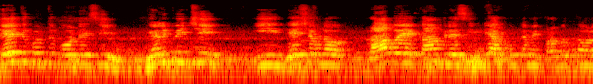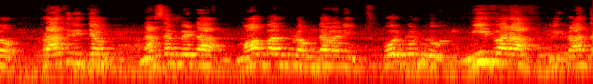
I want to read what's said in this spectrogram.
చేతి గుర్తు కోటేసి గెలిపించి ఈ దేశంలో రాబోయే కాంగ్రెస్ ఇండియా కూటమి ప్రభుత్వంలో ప్రాతినిధ్యం నర్సంపేట మహబాద్ కూడా ఉండాలని కోరుకుంటూ మీ ద్వారా ఈ ప్రాంత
